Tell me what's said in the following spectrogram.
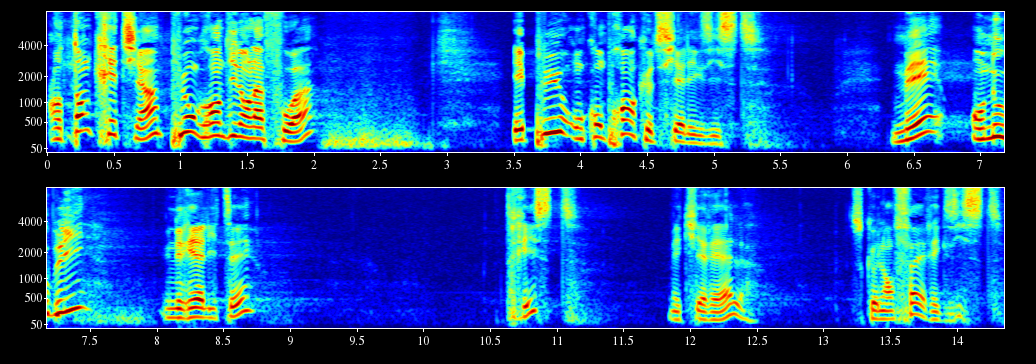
En tant que chrétien, plus on grandit dans la foi, et plus on comprend que le ciel existe. Mais on oublie une réalité triste, mais qui est réelle, ce que l'enfer existe.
